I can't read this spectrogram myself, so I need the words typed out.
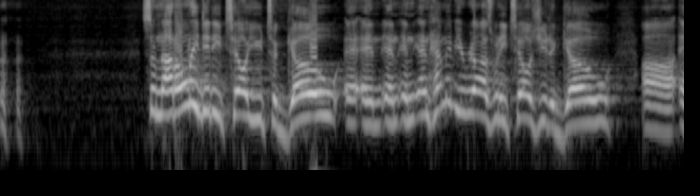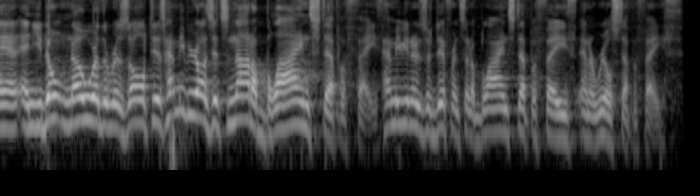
so not only did he tell you to go, and, and, and, and how many of you realize when he tells you to go uh, and, and you don't know where the result is, how many of you realize it's not a blind step of faith? How many of you know there's a difference in a blind step of faith and a real step of faith?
